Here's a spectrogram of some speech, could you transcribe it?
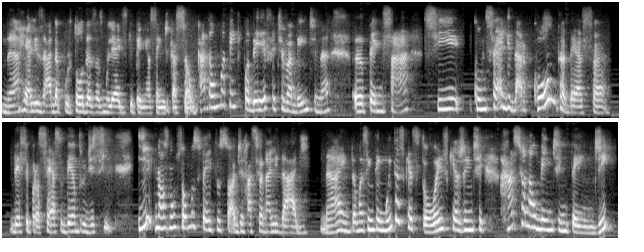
né, realizada por todas as mulheres que têm essa indicação. Cada uma tem que poder efetivamente né, pensar se consegue dar conta dessa desse processo dentro de si. E nós não somos feitos só de racionalidade, né? Então assim tem muitas questões que a gente racionalmente entende,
